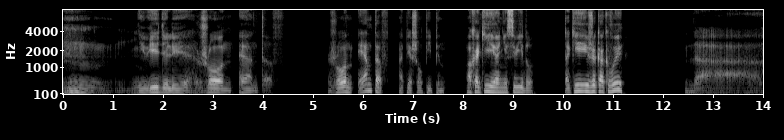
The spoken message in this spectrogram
не видели жен энтов? — Жен энтов? — опешил Пиппин. А какие они с виду? Такие же, как вы? Да.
